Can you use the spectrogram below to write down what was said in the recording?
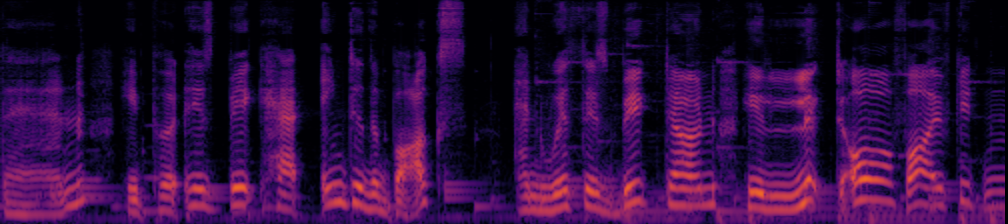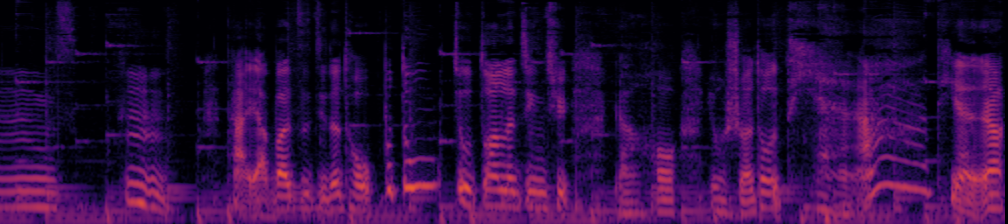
Then he put his big head into the box, and with his big tongue he licked all five kittens. 嗯，他呀把自己的头扑通就钻了进去，然后用舌头舔啊舔啊，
